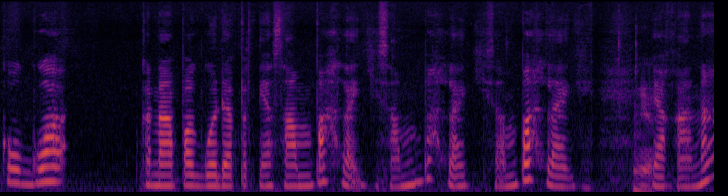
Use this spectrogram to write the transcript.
kok gua kenapa gua dapatnya sampah lagi sampah lagi sampah lagi. Ya. ya karena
